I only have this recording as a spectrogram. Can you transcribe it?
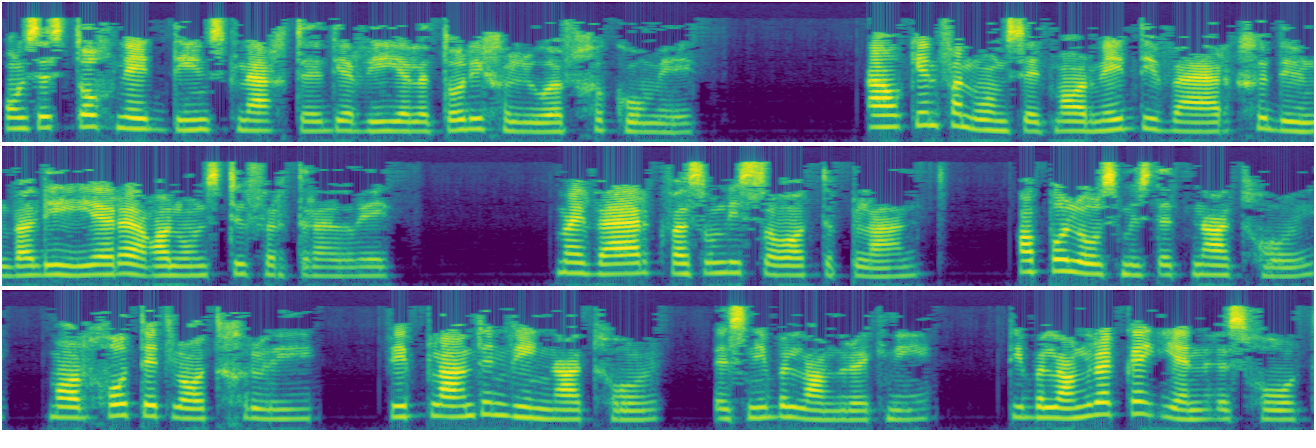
Ons is toch net dienstknechte die wie jullie tot die geloof gekomen het. Elkeen van ons het maar net die werk gedoen wat die Heere aan ons toevertrouw het. My werk was om die saad te plant. Apollos moest het nat gooi, maar God het laat groei. Wie plant en wie nat gooi, is niet belangrijk nie. Die belangrijke een is God,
